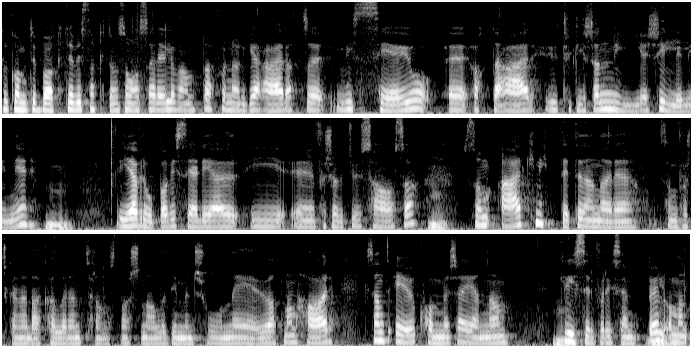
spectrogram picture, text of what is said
vi kommer tilbake til det vi snakket om, som også er relevant da, for Norge, er at eh, vi ser jo eh, at det er, utvikler seg nye skillelinjer. Mm. I Europa, vi ser de i eh, for så vidt USA også, mm. som er knyttet til den der, som forskerne da kaller den transnasjonale dimensjonen i EU. At man har, ikke sant, EU kommer seg gjennom Mm. Kriser f.eks., mm. og man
